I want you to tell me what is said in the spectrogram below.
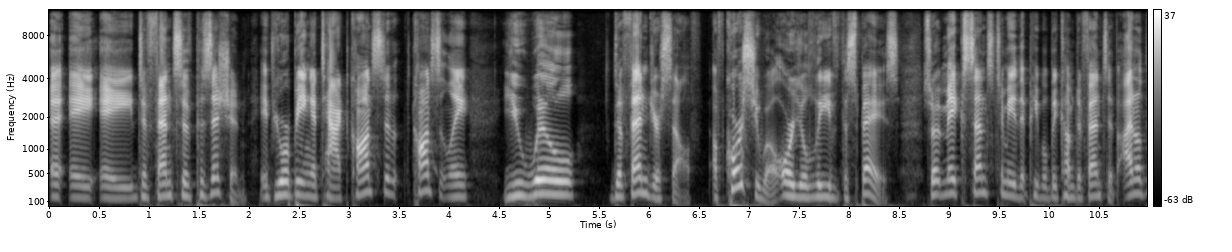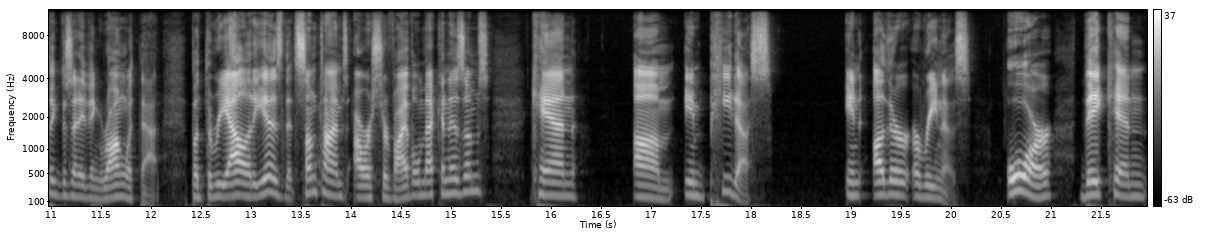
a, a defensive position. If you're being attacked constant, constantly, you will defend yourself. Of course you will, or you'll leave the space. So it makes sense to me that people become defensive. I don't think there's anything wrong with that. But the reality is that sometimes our survival mechanisms can um, impede us in other arenas, or they can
